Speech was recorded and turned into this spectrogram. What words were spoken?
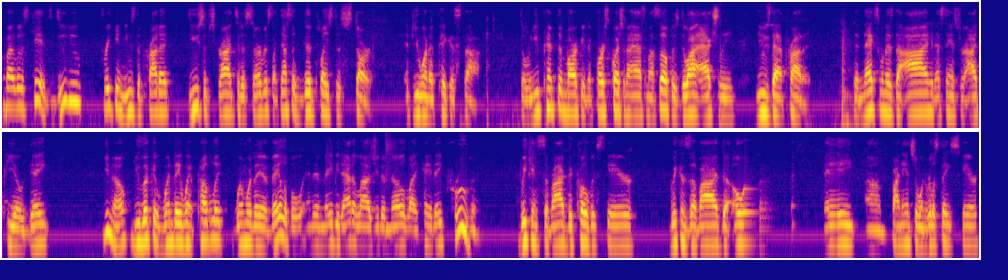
about with his kids, do you freaking use the product? Do you subscribe to the service? Like, that's a good place to start if you want to pick a stock. So when you pimp the market, the first question I ask myself is, do I actually use that product? The next one is the I, that stands for IPO date. You know, you look at when they went public, when were they available, and then maybe that allows you to know, like, hey, they proven we can survive the COVID scare, we can survive the 08 um, financial and real estate scare,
